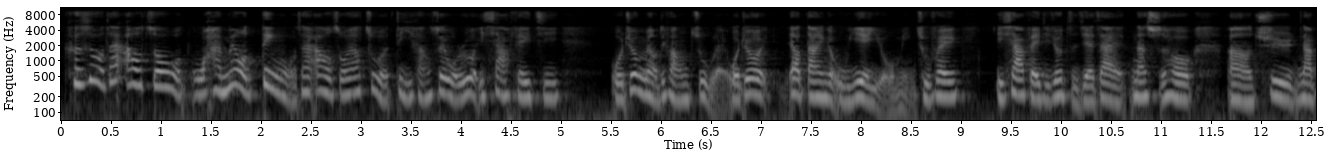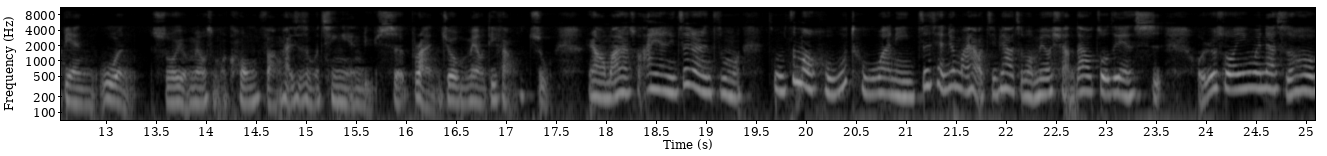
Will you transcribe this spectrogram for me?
可是我在澳洲，我我还没有定我在澳洲要住的地方，所以我如果一下飞机，我就没有地方住嘞，我就要当一个无业游民，除非。一下飞机就直接在那时候，呃，去那边问说有没有什么空房还是什么青年旅社，不然就没有地方住。然后我妈就说：“哎呀，你这个人怎么怎么这么糊涂啊？你之前就买好机票，怎么没有想到做这件事？”我就说：“因为那时候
